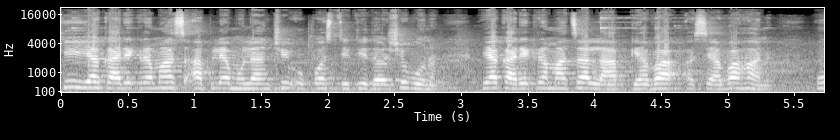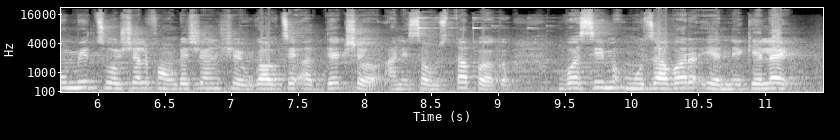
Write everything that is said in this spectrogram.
की या कार्यक्रमास आपल्या मुलांची उपस्थिती दर्शवून या कार्यक्रमाचा लाभ घ्यावा असे आवाहन उम्मीद सोशल फाउंडेशन शेवगावचे अध्यक्ष आणि संस्थापक वसीम मुजावर यांनी केलं आहे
